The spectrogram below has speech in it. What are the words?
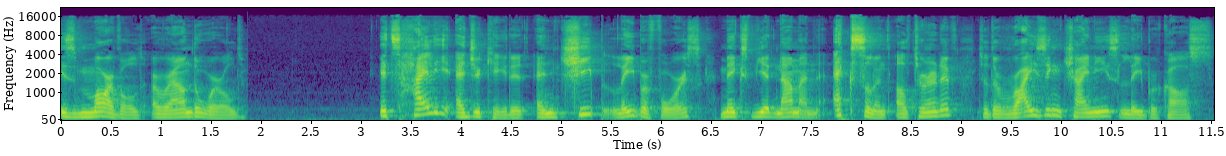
is marveled around the world. Its highly educated and cheap labor force makes Vietnam an excellent alternative to the rising Chinese labor costs.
